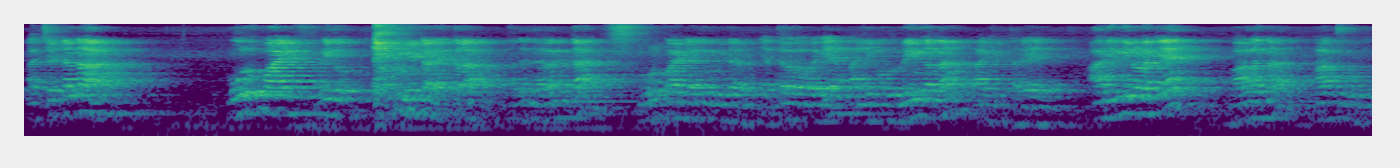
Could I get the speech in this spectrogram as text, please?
ಆ ಚೆಂಡನ್ನ ಮೂರು ಪಾಯಿಂಟ್ ಐದು ಮೀಟರ್ ಎತ್ತರ ಅಂದ್ರೆ ನೆಲದಿಂದ ಮೂರು ಪಾಯಿಂಟ್ ಐದು ಮೀಟರ್ ಎತ್ತರದವರೆಗೆ ಅಲ್ಲಿ ಒಂದು ರಿಂಗ್ ಅನ್ನ ಹಾಕಿರ್ತಾರೆ ಆ ರಿಂಗಿನೊಳಗೆ ಬಾಲನ್ನ ಹಾಕುವುದು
